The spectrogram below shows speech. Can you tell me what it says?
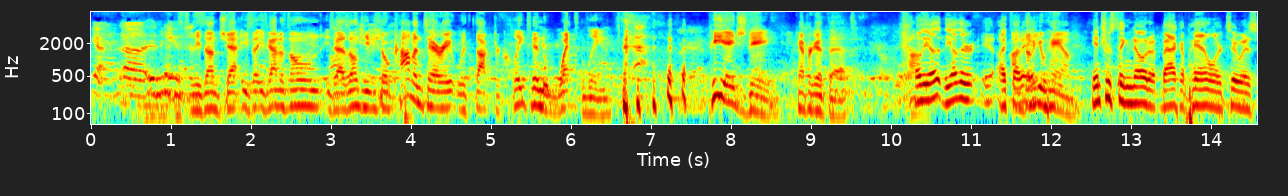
yeah, uh, and he's just And he's on chat. He's, he's got his own. He's got his own TV show commentary with Dr. Clayton Wetley, PhD. Can't forget that. Oh, the other, the other, I thought on W Ham. interesting note at back a panel or two is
